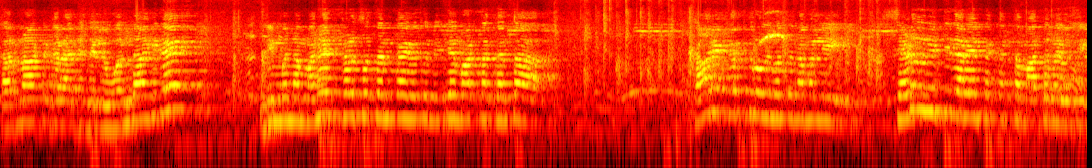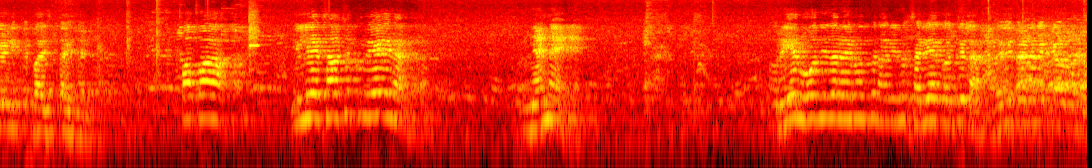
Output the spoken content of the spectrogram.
Karnataka ರಾಜ್ಯದಲ್ಲಿ ಒಂದಾಗಿದೆ. ನಿಮ್ಮನ್ನ ಮನೆಗೆ ಕಳಿಸೋ ತನಕ ಇವತ್ತು ನಿದ್ದೆ ಮಾಡ್ತಕ್ಕಂಥ ಕಾರ್ಯಕರ್ತರು ಇವತ್ತು ನಮ್ಮಲ್ಲಿ ಸೆಳೆದು ನಿಂತಿದ್ದಾರೆ ಅಂತಕ್ಕಂಥ ಮಾತನ್ನ ಇವತ್ತು ಹೇಳಲಿಕ್ಕೆ ಬಯಸ್ತಾ ಇದ್ದೇನೆ. ಪಾಪ ಇಲ್ಲಿಯ ಶಾಸಕರು ಹೇಳಿದ್ದಾರೆ. ನೆನ್ನೆ ಅವ್ರು ಏನು ಓದಿದ್ದಾರೆ ಏನು ಅಂತ ನಾನು ಇನ್ನೂ ಸರಿಯಾಗಿ ಗೊತ್ತಿಲ್ಲ. ರವಿಕಾಂಡನೆ ಕೇಳಬಹುದು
